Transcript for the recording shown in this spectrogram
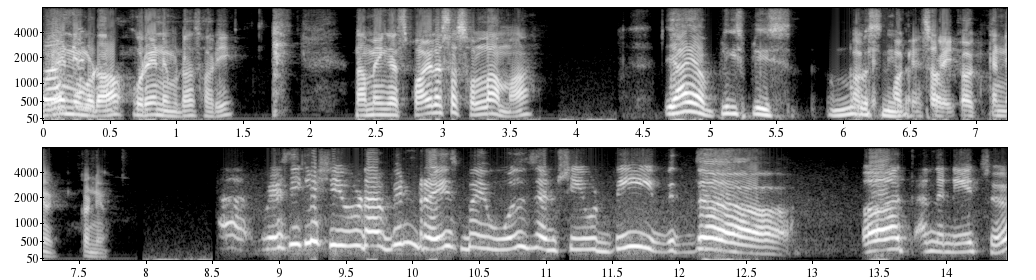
ஒரே நிமிடம் ஒரே நிமிடம் சாரி நம்ம இங்க ஸ்பாய்லர்ஸா சொல்லலாமா யா யா ப்ளீஸ் ப்ளீஸ் ஒன்றும் பிரச்சனை okay sorry can you can you basically she would have been raised by wolves and she would be with the earth and the nature.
